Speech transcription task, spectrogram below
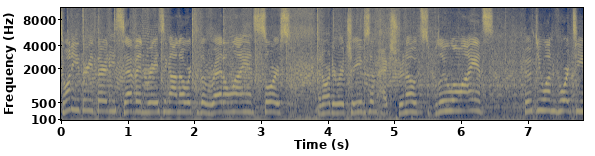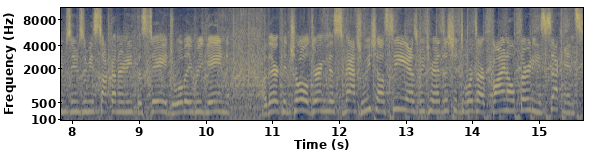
2337 racing on over to the Red Alliance source in order to retrieve some extra notes. Blue Alliance 51-14 seems to be stuck underneath the stage. Will they regain their control during this match? We shall see as we transition towards our final 30 seconds.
